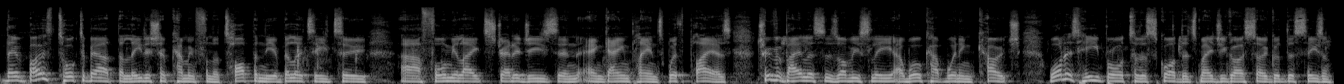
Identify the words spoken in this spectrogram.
they've both talked about the leadership coming from the top and the ability to uh, formulate strategies and, and game plans with players. Trevor Bayliss is obviously a World Cup winning coach. What has he brought to the squad that's made you guys so good this season?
